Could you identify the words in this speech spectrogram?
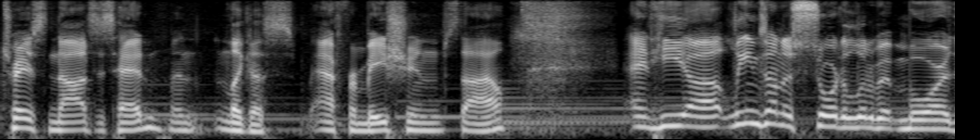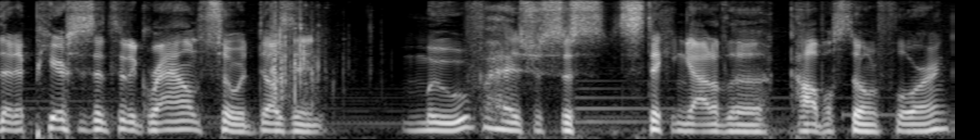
Trace nods his head in, in like a s- affirmation style, and he uh, leans on his sword a little bit more that it pierces into the ground so it doesn't move. It's just, just sticking out of the cobblestone flooring.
